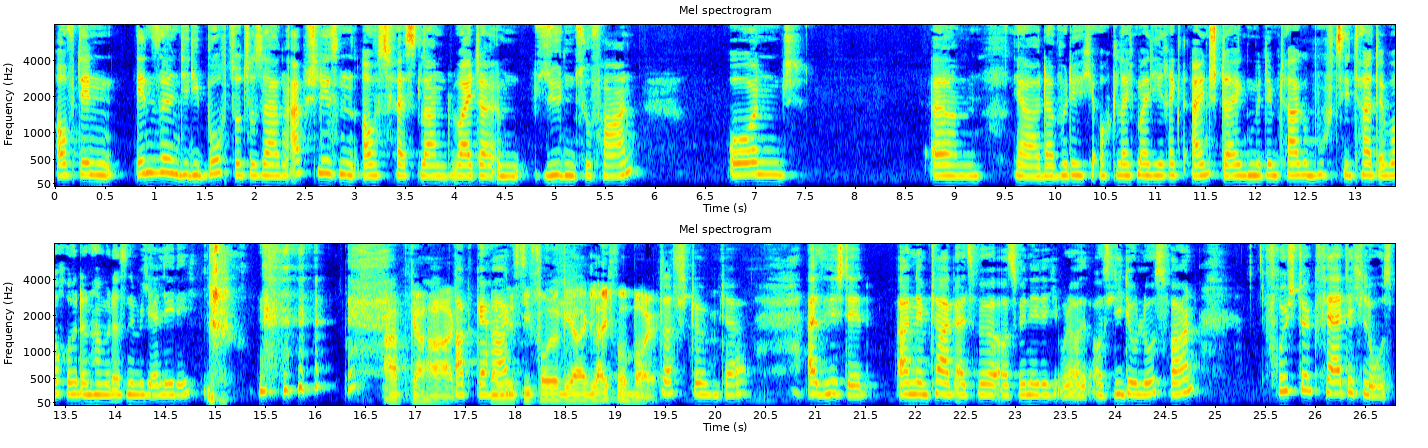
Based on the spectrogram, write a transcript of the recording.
auf den Inseln, die die Bucht sozusagen abschließen, aufs Festland weiter im Süden zu fahren. Und ähm, ja, da würde ich auch gleich mal direkt einsteigen mit dem Tagebuchzitat der Woche, dann haben wir das nämlich erledigt. Abgehakt. Abgehakt. Dann ist die Folge ja gleich vorbei. Das stimmt, ja. Also hier steht, an dem Tag, als wir aus Venedig oder aus Lido losfahren, Frühstück fertig los.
